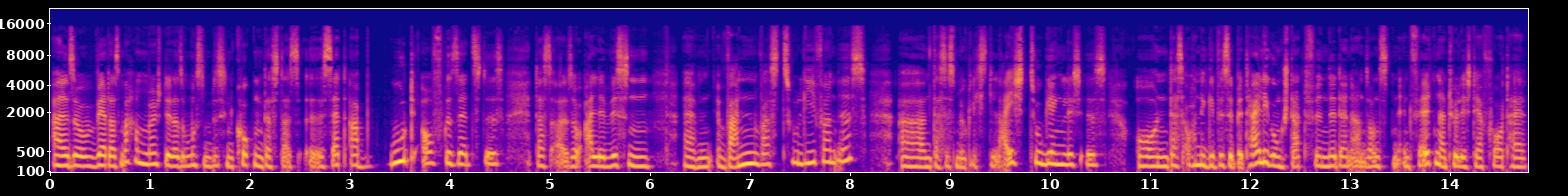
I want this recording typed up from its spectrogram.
Also wer das machen möchte, also muss ein bisschen gucken, dass das äh, Setup gut aufgesetzt ist, dass also alle wissen, ähm, wann was zu liefern ist, äh, dass es möglichst leicht zugänglich ist und dass auch eine gewisse Beteiligung stattfindet, denn ansonsten entfällt natürlich der Vorteil,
